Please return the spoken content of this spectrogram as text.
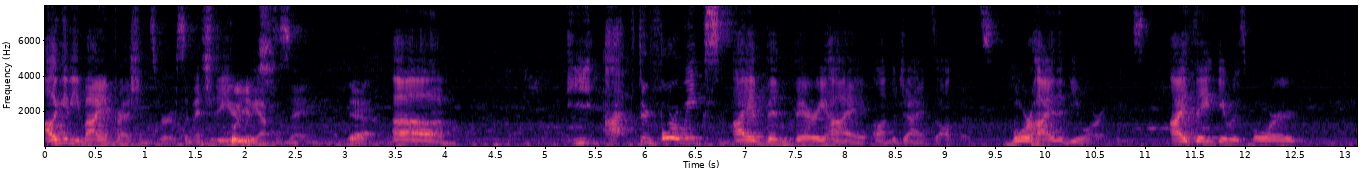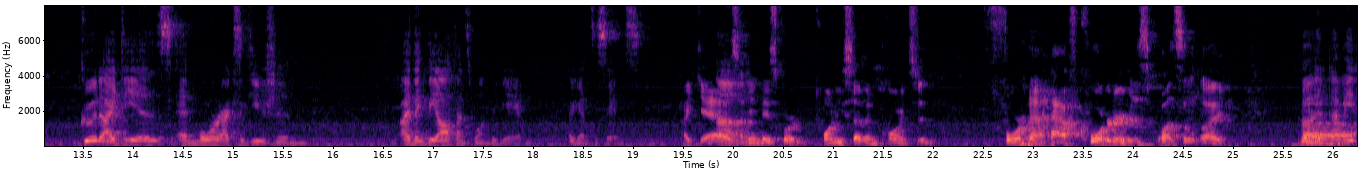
I'll give you my impressions first. I'm interested to hear what you have to say. yeah. Um, I- through four weeks, I have been very high on the Giants' offense, more high than you are at least. I think it was more good ideas and more execution. I think the offense won the game against the Saints. I guess. I Um, mean, they scored 27 points in four and a half quarters. It wasn't like. But Uh, I mean,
